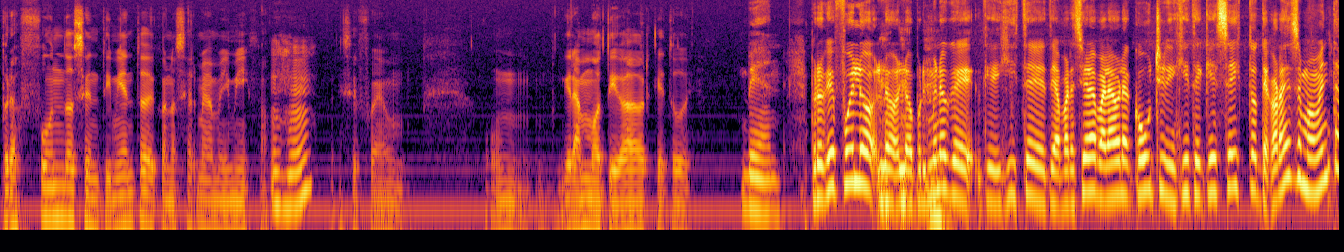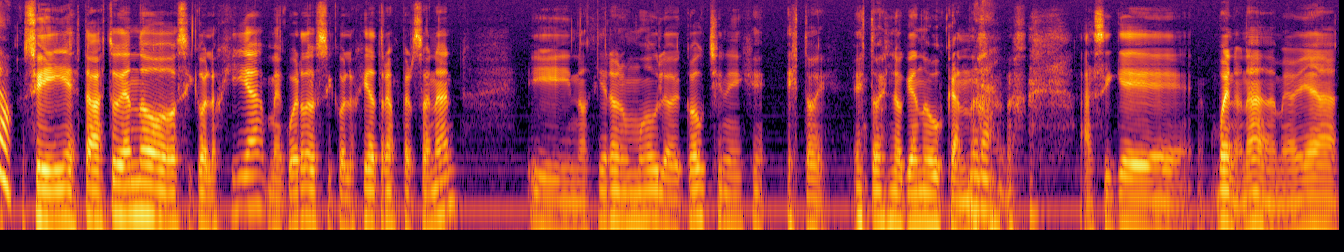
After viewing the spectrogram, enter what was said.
profundo sentimiento de conocerme a mí mismo. Ese fue un, un gran motivador que tuve. Bien. ¿Pero qué fue lo, lo, lo primero que, que dijiste? ¿Te apareció la palabra coaching y dijiste, ¿qué es esto? ¿Te acordás de ese momento? Sí, estaba estudiando psicología, me acuerdo psicología transpersonal, y nos dieron un módulo de coaching y dije, esto es, esto es lo que ando buscando. Así que, bueno, nada, me había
